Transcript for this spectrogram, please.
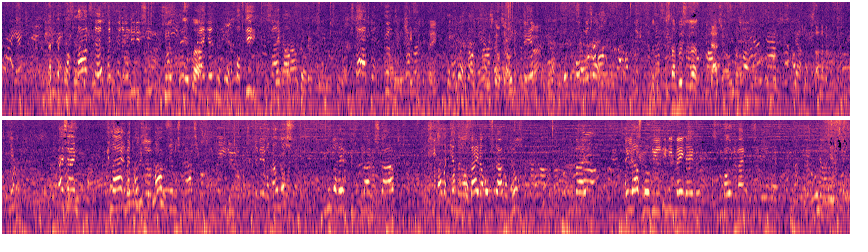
Als laatste, maar die kunnen we nu niet zien. Hier op de. Kijken, op die zijkant staat een punt. Stelt zijn auto. Op met een man, wat. Er staan bussen daar. Duitse auto. Staan er genoeg. Wij zijn klaar met onze wapendemonstratie, want om 1 uur begint er weer wat anders. U moet nog eventjes blijven staan. Ik zie alle kinderen al bijna opstaan op hulst. Dat doen wij. Helaas mogen die niet meenemen. Is verboden, wij moeten ze weer.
